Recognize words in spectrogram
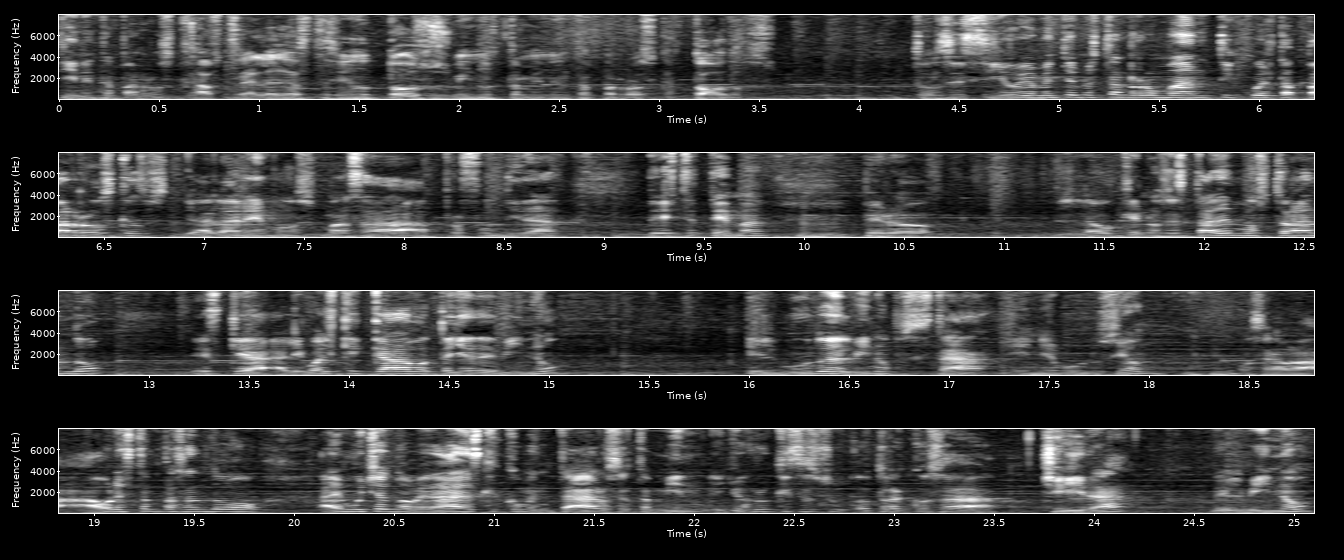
tienen taparrosca. Australia ya está haciendo todos sus vinos también en taparrosca, todos. Entonces, sí, obviamente no es tan romántico el taparroscas, ya hablaremos más a, a profundidad de este tema, pero lo que nos está demostrando es que al igual que cada botella de vino, el mundo del vino pues está en evolución. O sea, ahora están pasando, hay muchas novedades que comentar, o sea, también yo creo que esa es otra cosa chida del vino,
